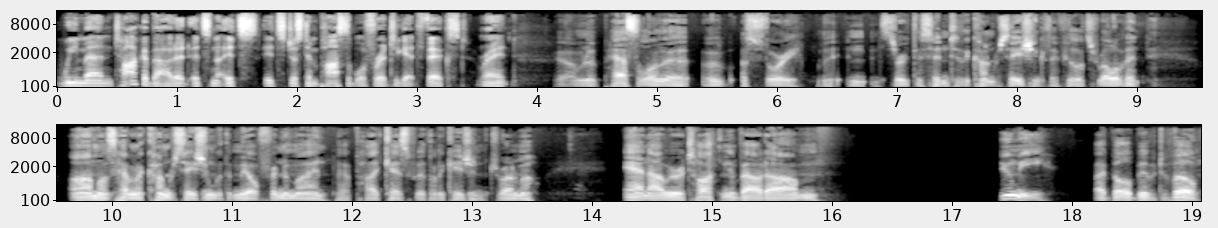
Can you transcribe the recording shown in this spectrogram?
we men talk about it, it's not, it's it's just impossible for it to get fixed, right? I'm going to pass along a, a, a story and insert this into the conversation because I feel it's relevant. Um, I was having a conversation with a male friend of mine, I podcast with on occasion, Geronimo, and uh, we were talking about um, "Do Me" by Bell Biv DeVoe,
